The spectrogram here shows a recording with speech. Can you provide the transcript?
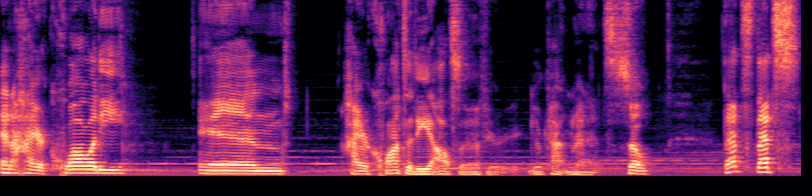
at a higher quality and higher quantity also if you're you're counting minutes. So that's that's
